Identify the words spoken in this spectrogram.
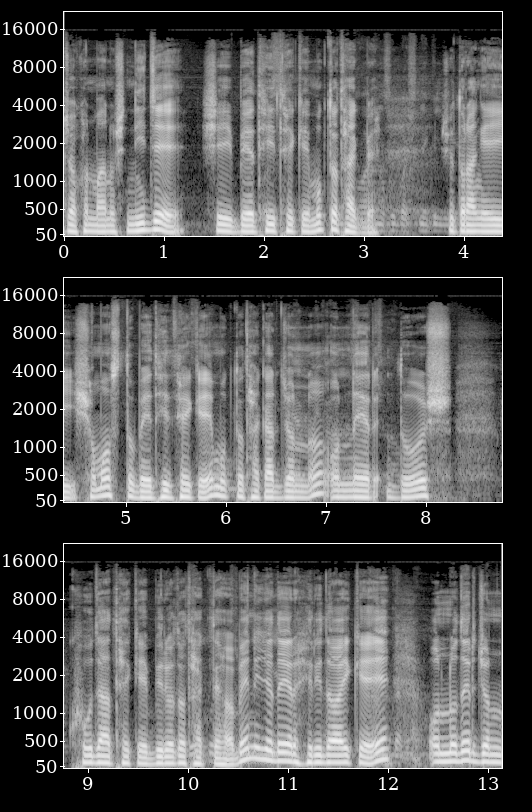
যখন মানুষ নিজে সেই ব্যাধি থেকে মুক্ত থাকবে। সুতরাং এই সমস্ত ব্যাধি থেকে মুক্ত থাকার জন্য অন্যের দোষ, ক্ষুধা থেকে বিরত থাকতে হবে। নিজেদের হৃদয়কে অন্যদের জন্য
